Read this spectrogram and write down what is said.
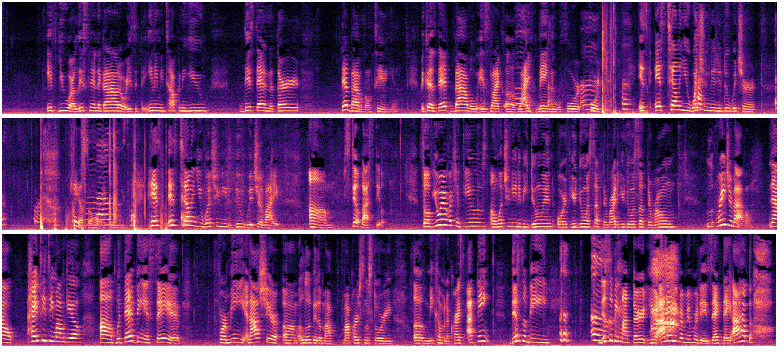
if you are listening to God or is it the enemy talking to you, this, that, and the third, that Bible gonna tell you. Because that Bible is like a life manual for for you. It's it's telling you what you need to do with your chaos so hard, please. It's, it's telling you what you need to do with your life, um, step by step. So if you're ever confused on what you need to be doing, or if you're doing something right or you're doing something wrong, read your Bible. Now, hey TT Mama Gail. Um, with that being said, for me, and I'll share um, a little bit of my my personal story of me coming to Christ. I think this will be this will be my third year. I don't even remember the exact date. I have to.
